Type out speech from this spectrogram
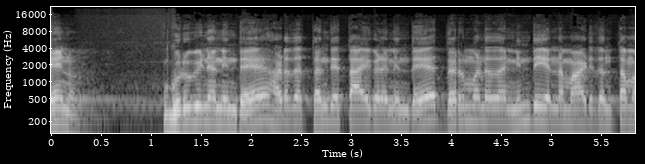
ಏನು? ಗುರುವಿನ ನಿಂದೆ, ಹಡದ ತಂದೆ ತಾಯಿಗಳ ನಿಂದೆ ಧರ್ಮದ ನಿಂದೆಯನ್ನು ಮಾಡಿದಂತಮ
